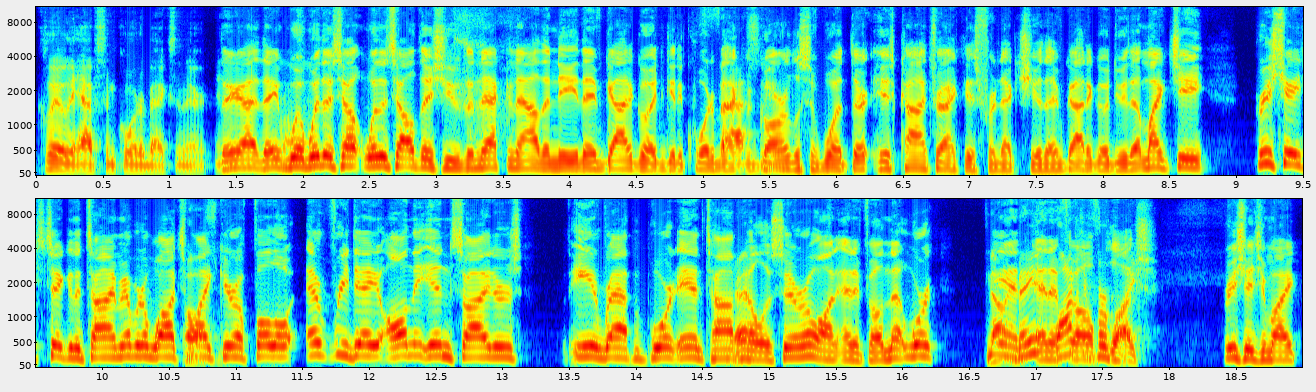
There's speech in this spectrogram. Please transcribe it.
clearly have some quarterbacks in there. They got they with his health, with his health issues, the neck and now the knee. They've got to go ahead and get a quarterback, regardless of what their, his contract is for next year. They've got to go do that. Mike G, appreciate you taking the time. Remember to watch Mike Garafolo every day on the Insiders with Ian Rapoport and Tom Pelissero on NFL Network Now, and man, NFL for Plus. Appreciate you, Mike.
